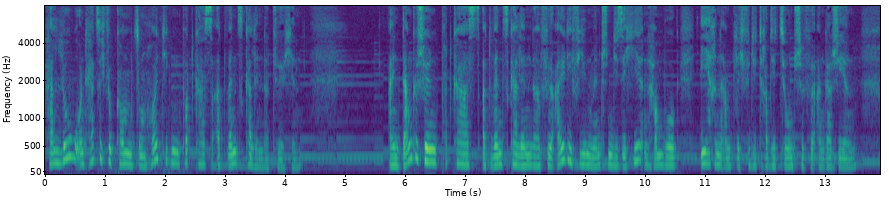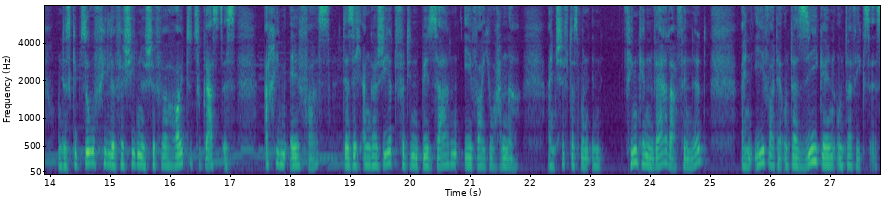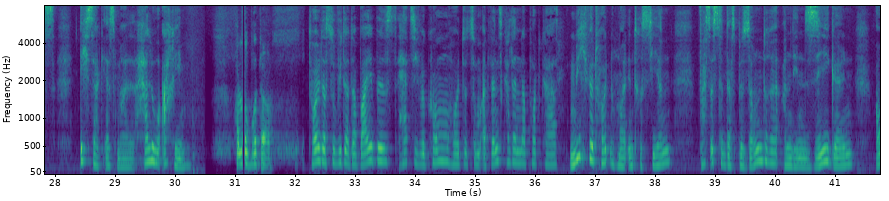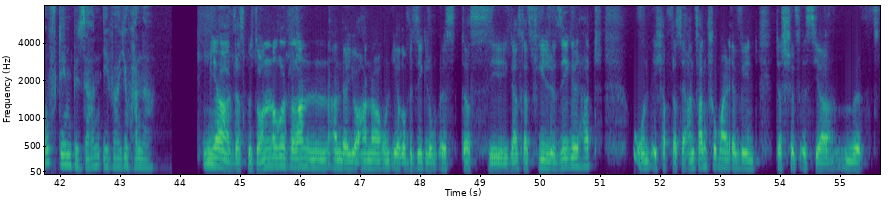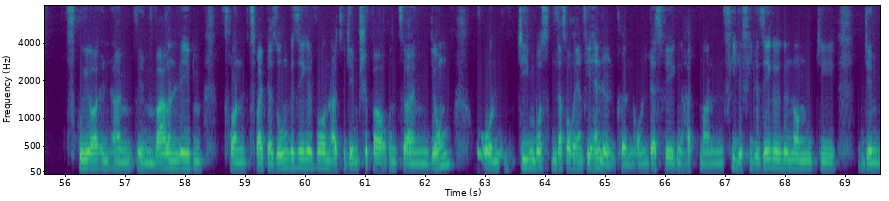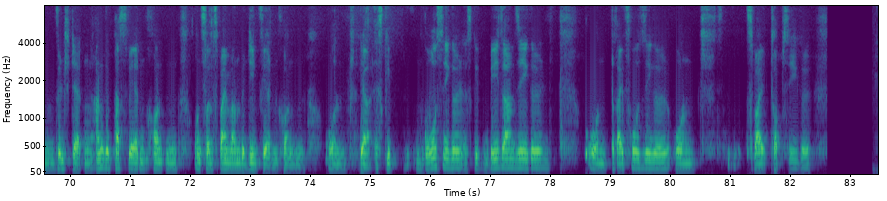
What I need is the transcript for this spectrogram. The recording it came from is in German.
Hallo und herzlich willkommen zum heutigen Podcast Adventskalendertürchen. Ein Dankeschön Podcast Adventskalender für all die vielen Menschen, die sich hier in Hamburg ehrenamtlich für die Traditionsschiffe engagieren. Und es gibt so viele verschiedene Schiffe. Heute zu Gast ist Achim Elfers, der sich engagiert für den Besan Eva Johanna. Ein Schiff, das man in Finkenwerder findet. Ein Eva, der unter Segeln unterwegs ist. Ich sag erstmal Hallo Achim. Hallo Britta. Toll, dass du wieder dabei bist. Herzlich willkommen heute zum Adventskalender-Podcast. Mich würde heute noch mal interessieren, was ist denn das Besondere an den Segeln auf dem Besan Eva Johanna? Ja, das Besondere daran an der Johanna und ihrer Besiegelung ist, dass sie ganz, ganz viele Segel hat. Und ich habe das ja anfangs schon mal erwähnt. Das Schiff ist ja mit früher in einem im wahren Leben von zwei Personen gesegelt worden, also dem Schipper und seinem Jungen. Und die mussten das auch irgendwie handeln können. Und deswegen hat man viele, viele Segel genommen, die dem Windstärken angepasst werden konnten und von zwei Mann bedient werden konnten. Und ja, es gibt ein Großsegel, es gibt ein Besansegel und drei Vorsegel und zwei Topsegel.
